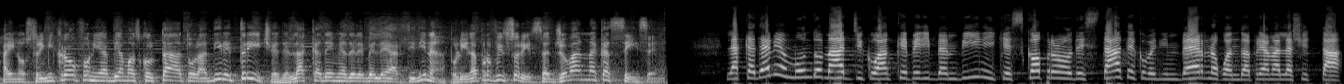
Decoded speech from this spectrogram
Ai nostri microfoni abbiamo ascoltato la direttrice dell'Accademia delle Belle Arti di Napoli, la professoressa Giovanna Cassese. L'Accademia è un mondo magico anche per i bambini che scoprono d'estate come d'inverno quando apriamo alla città,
